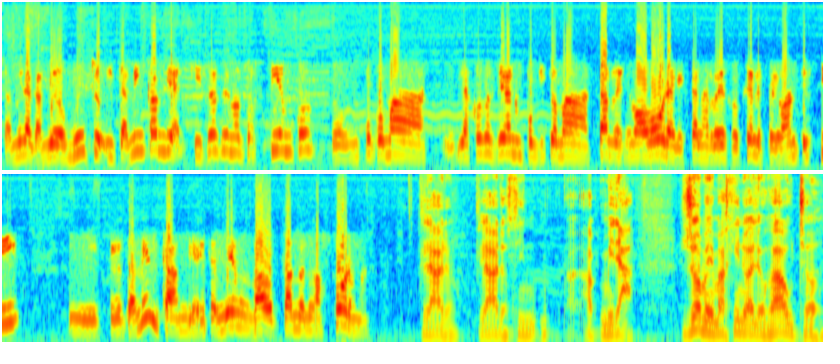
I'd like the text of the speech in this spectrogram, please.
también ha cambiado mucho y también cambia, quizás en otros tiempos, un poco más, las cosas llegan un poquito más tarde, no ahora que están las redes sociales, pero antes sí, y, pero también cambia y también va adoptando nuevas formas. Claro, claro, sin, mira, yo me imagino a los gauchos,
